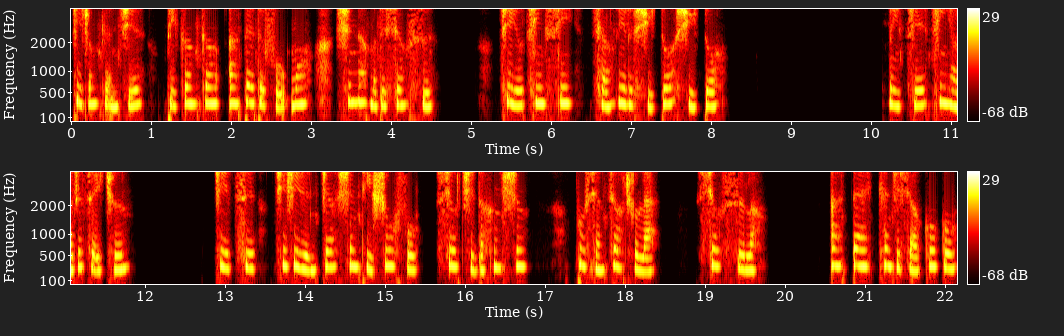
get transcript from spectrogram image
这种感觉比刚刚阿呆的抚摸是那么的相似，却又清晰强烈了许多许多。李杰轻咬着嘴唇，这次却是忍着身体舒服、羞耻的哼声，不想叫出来，羞死了。阿呆看着小姑姑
